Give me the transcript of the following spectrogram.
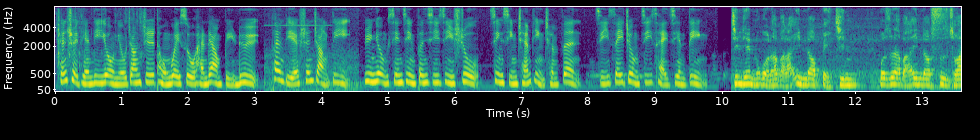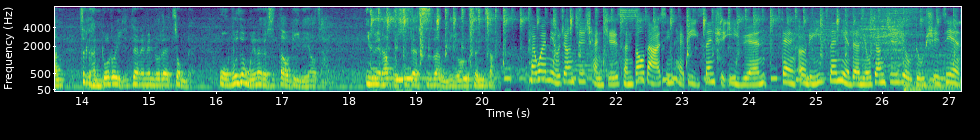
陈水田利用牛樟芝同位素含量比率判别生长地，运用先进分析技术进行产品成分及 C 种基材鉴定。今天如果他把它运到北京，或是他把它运到四川，这个很多都已经在那边都在种的，我不认为那个是道地的药材。因为它不是在适当的地方生长。台湾牛樟芝产值曾高达新台币三十亿元，但二零一三年的牛樟芝有毒事件，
